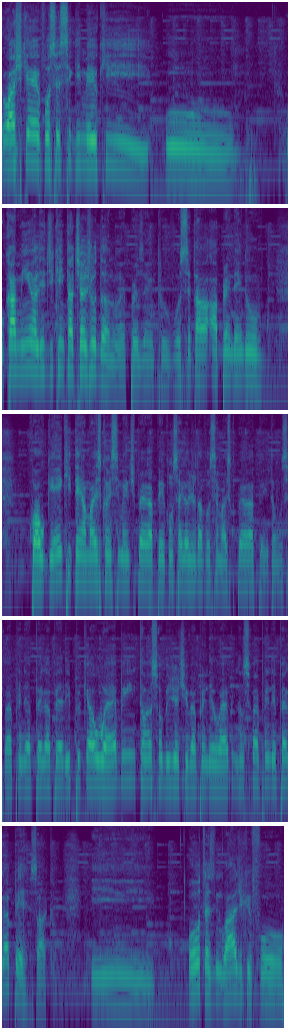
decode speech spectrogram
eu acho que é você seguir meio que o o caminho ali de quem tá te ajudando, né? Por exemplo, você tá aprendendo com alguém que tenha mais conhecimento de PHP e consegue ajudar você mais com PHP. Então você vai aprender PHP ali porque é o web, então é seu objetivo é aprender web, então você vai aprender PHP, saca? E outras linguagens que for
